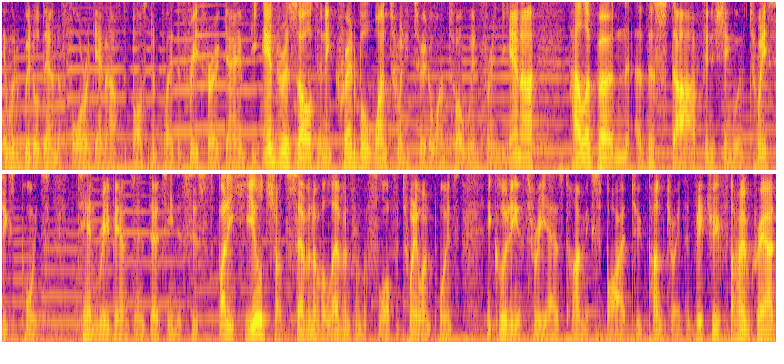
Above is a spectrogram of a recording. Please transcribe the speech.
It would whittle down to four again after Boston played the free throw game. The end result an incredible 122 to 112 win for Indiana. Haliburton, the star, finishing with 26 points, 10 rebounds, and 13 assists. Buddy Hield shot 7 of 11 from the floor for 21 points, including a 3 as time expired to punctuate the victory for the home crowd.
